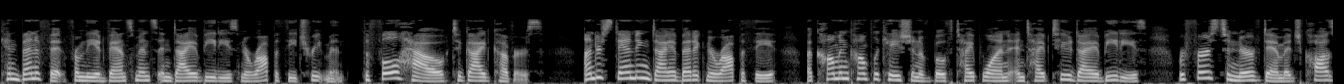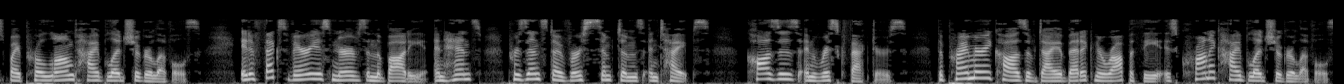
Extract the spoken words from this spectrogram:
can benefit from the advancements in diabetes neuropathy treatment. The full how to guide covers. Understanding diabetic neuropathy, a common complication of both type 1 and type 2 diabetes, refers to nerve damage caused by prolonged high blood sugar levels. It affects various nerves in the body and hence presents diverse symptoms and types. Causes and risk factors. The primary cause of diabetic neuropathy is chronic high blood sugar levels.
